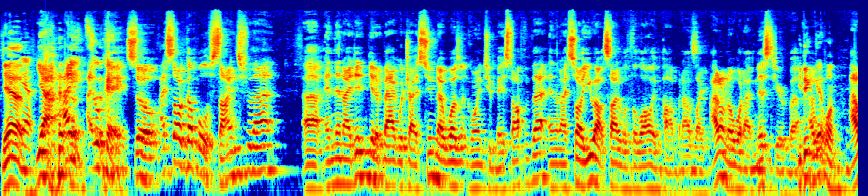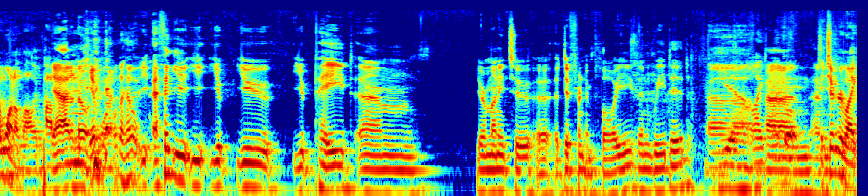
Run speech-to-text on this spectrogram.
Yeah. Yeah. Yeah, I, I okay. So I saw a couple of signs for that, uh, and then I didn't get a bag, which I assumed I wasn't going to based off of that. And then I saw you outside with the lollipop, and I was like, I don't know what I missed here, but You didn't I, get one? I want a lollipop. Yeah, I don't know. Get one. What the hell? I think you you you you, you paid um, your money to a, a different employee than we did. yeah, I, I got, And- It took her like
